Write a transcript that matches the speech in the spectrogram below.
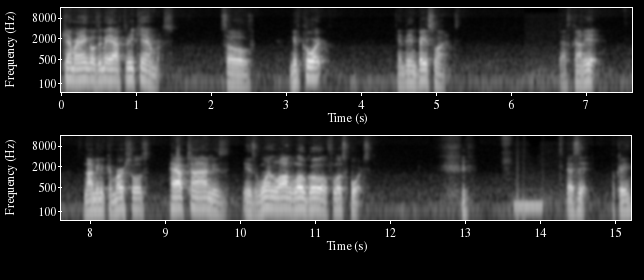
Camera angles, they may have three cameras. So midcourt and then baselines. That's kind of it. Not many commercials. Halftime is is one long logo of Flow Sports. That's it. Okay.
